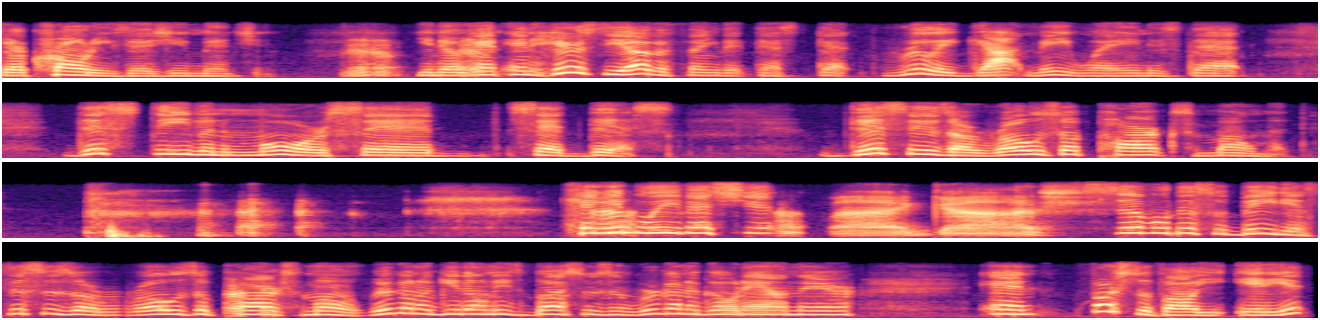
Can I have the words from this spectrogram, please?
their cronies, as you mentioned. Yeah. You know, yeah. and, and here's the other thing that that's that really got me, Wayne, is that this Stephen Moore said said this. This is a Rosa Parks moment. Can you believe that shit? Oh my gosh. Civil disobedience. This is a Rosa Parks moment. We're gonna get on these buses and we're gonna go down there. And first of all, you idiot.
